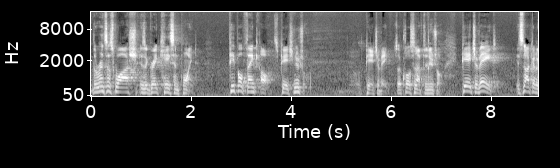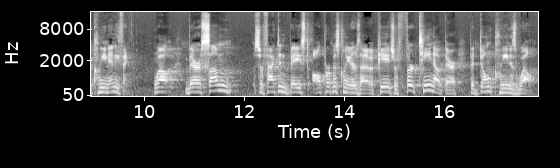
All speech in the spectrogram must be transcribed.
The rinseless wash is a great case in point. People think, oh, it's pH neutral, pH of 8, so close enough to neutral. pH of 8, it's not going to clean anything. Well, there are some surfactant based all purpose cleaners that have a pH of 13 out there that don't clean as well.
